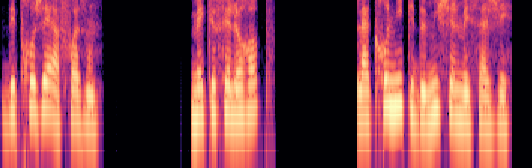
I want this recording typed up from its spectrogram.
des projets à foison. Mais que fait l'Europe? La chronique de Michel Messager.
